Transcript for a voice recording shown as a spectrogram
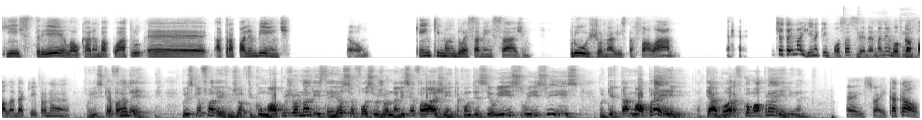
que estrela, o caramba 4, é, atrapalha o ambiente. Então, quem que mandou essa mensagem para o jornalista falar, a gente até imagina quem possa ser, né? Mas nem vou ficar hum. falando aqui para não. Por isso que eu falei. Não... Por isso que eu falei, o jogo ficou mal para o jornalista. Eu, se eu fosse o jornalista, eu ia falar: ó, oh, gente, aconteceu isso, isso e isso. Porque está mal para ele. Até agora ficou mal para ele, né? É isso aí. Cacau,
